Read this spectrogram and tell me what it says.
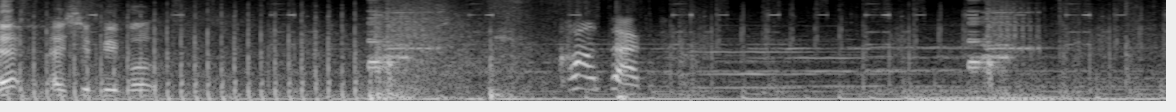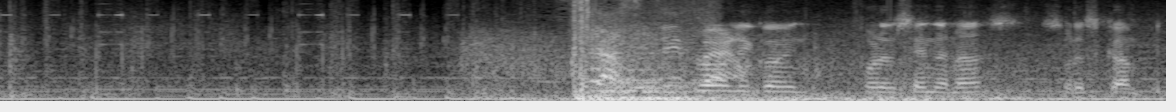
Eh, I see people. Contact! Gas is Probably going for the same than us, so let's camp it.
